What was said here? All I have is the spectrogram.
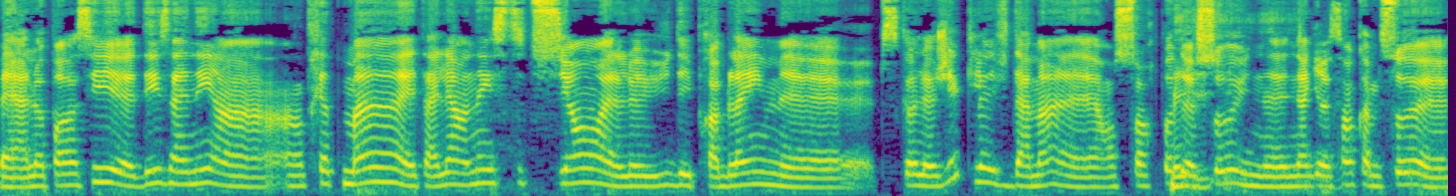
ben, elle a passé euh, des années en, en, traitement, est allée en institution, elle a eu des problèmes psychologiques. Là, évidemment, on se sort pas de ça, une, une, agression comme ça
